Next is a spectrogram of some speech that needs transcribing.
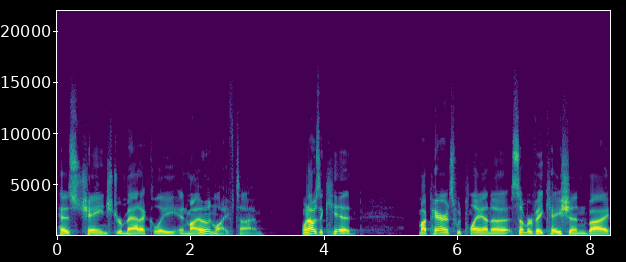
has changed dramatically in my own lifetime. When I was a kid, my parents would plan a summer vacation by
